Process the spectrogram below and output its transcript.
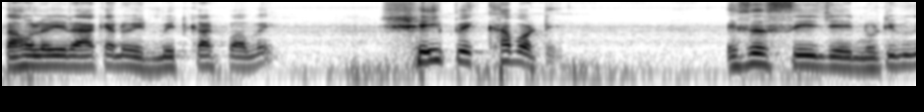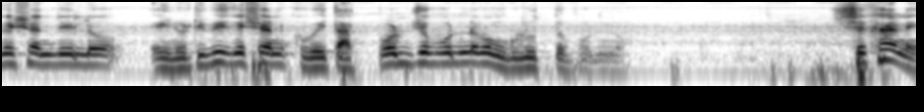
তাহলে এরা কেন এডমিট কার্ড পাবে? সেই প্রেক্ষাপটে এসএসসি যে নোটিফিকেশান দিল, এই নোটিফিকেশান খুবই তাৎপর্যপূর্ণ এবং গুরুত্বপূর্ণ। সেখানে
